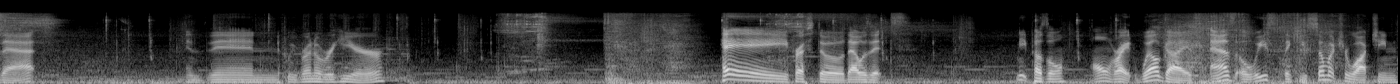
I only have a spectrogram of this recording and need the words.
that. And then, if we run over here... Hey! Presto, that was it. Neat puzzle. Alright, well guys, as always, thank you so much for watching,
